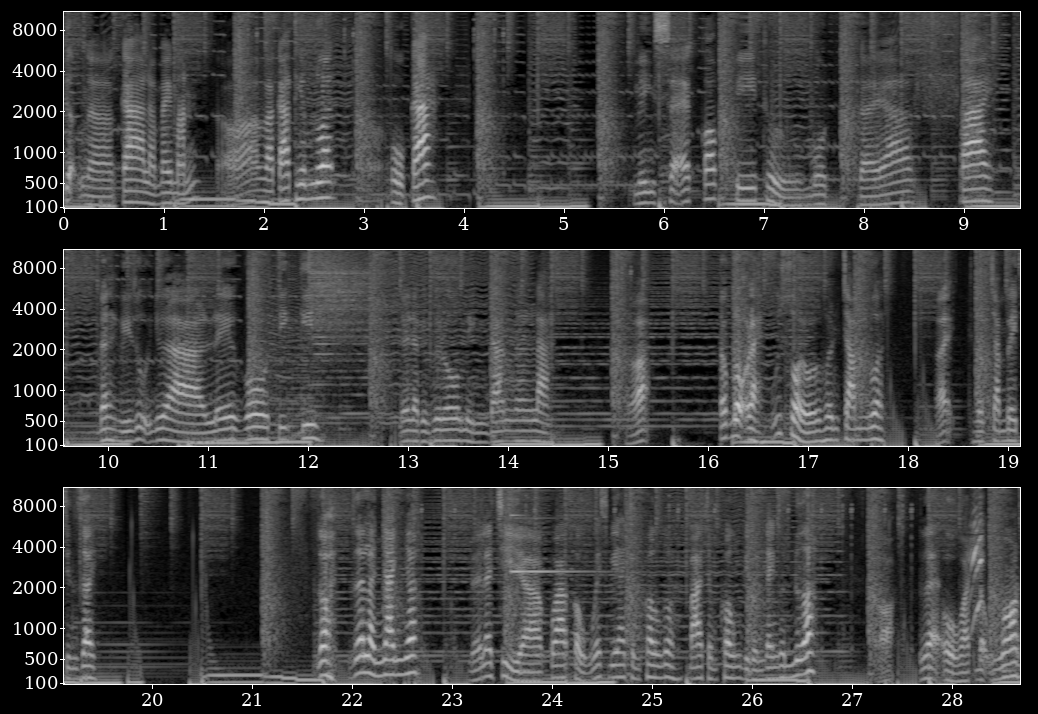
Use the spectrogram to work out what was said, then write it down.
tượng uh, K là may mắn. Đó và K thêm luôn. Ổ K. Mình sẽ copy thử một cái uh, file. Đây ví dụ như là Lego Tiki. Đây là cái video mình đang uh, làm. Đó. Tốc độ này úi sổi hơn trăm luôn. Đấy hơn trăm b trên giây. Rồi rất là nhanh nhá. Đấy là chỉ uh, qua cổng USB 2.0 thôi. 3.0 thì còn nhanh hơn nữa đó lại ổ hoạt động ngon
